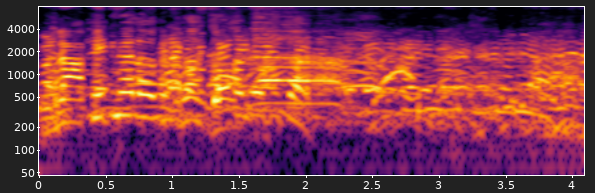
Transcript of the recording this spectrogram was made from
ટ્રાફિક ને લાઈન બેસવાનું પાછી વન ટુ વન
